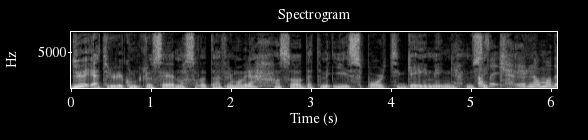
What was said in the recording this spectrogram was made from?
Du, jeg tror vi kommer til å se masse av dette her fremover. Ja. Altså dette med e-sport, gaming, musikk. Altså, nå må du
